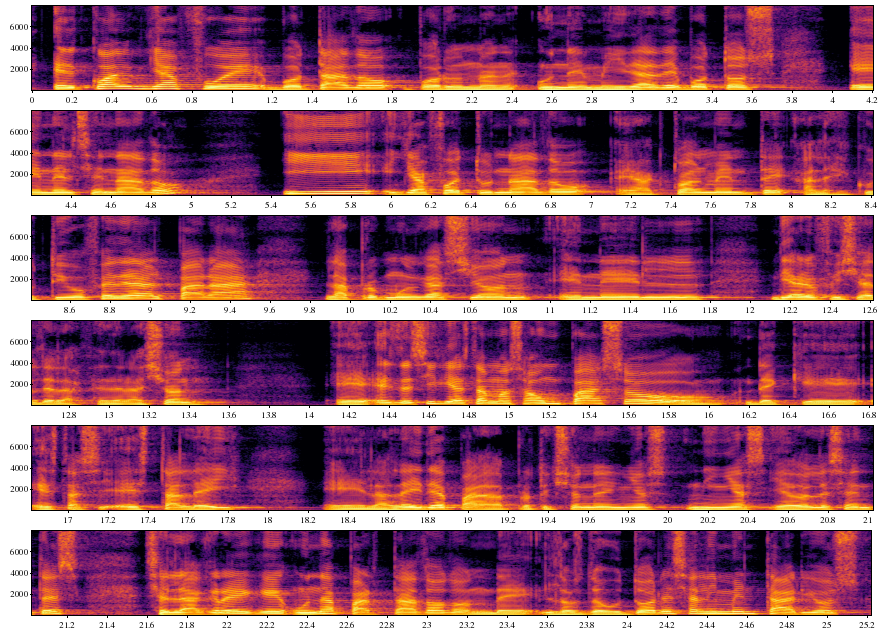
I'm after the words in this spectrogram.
el cual ya fue votado por una unanimidad de votos en el Senado y ya fue turnado eh, actualmente al Ejecutivo Federal para la promulgación en el Diario Oficial de la Federación. Eh, es decir, ya estamos a un paso de que esta, esta ley, eh, la ley de, para la protección de niños, niñas y adolescentes, se le agregue un apartado donde los deudores alimentarios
